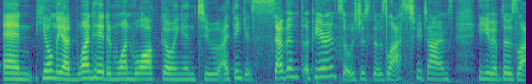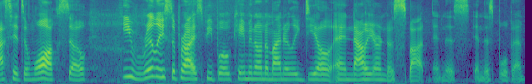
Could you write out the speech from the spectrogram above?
And he only had one hit and one walk going into, I think, his seventh appearance. So it was just those last two times he gave up those last hits and walks. So he really surprised people, came in on a minor league deal, and now he earned a spot in this in this bullpen.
